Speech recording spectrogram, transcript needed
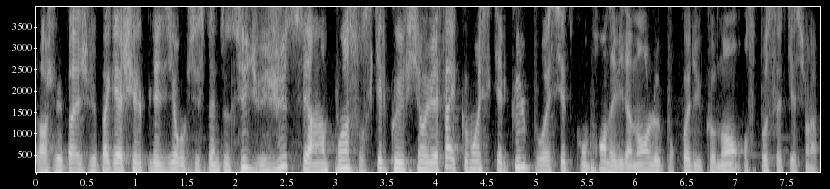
Alors, je ne vais, pas, vais pas gâcher le plaisir ou le suspense tout de suite. Je vais juste faire un point sur ce qu'est le coefficient UEFA et comment il se calcule pour essayer de comprendre évidemment le pourquoi du comment on se pose cette question-là.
